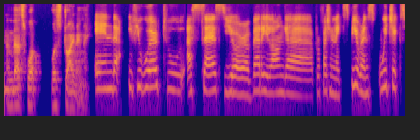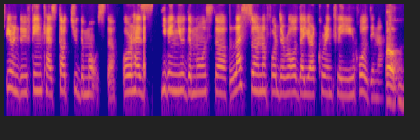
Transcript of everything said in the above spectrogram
Mm-hmm. And that's what was driving me. And if you were to assess your very long uh, professional experience, which experience do you think has taught you the most or has given you the most uh, lesson for the role that you are currently holding? Well,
